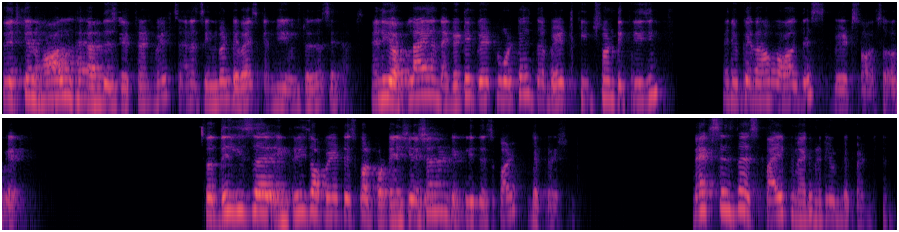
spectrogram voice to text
So it can all have these different weights and a single device can be used as a synapse. And you apply a negative gate voltage, the weight keeps on decreasing and you can have all these weights also again. So these uh, increase of weight is called potentiation and decrease is called depression. Next is the spike magnitude dependence.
